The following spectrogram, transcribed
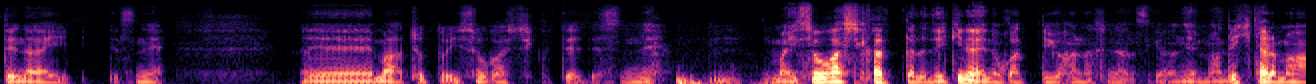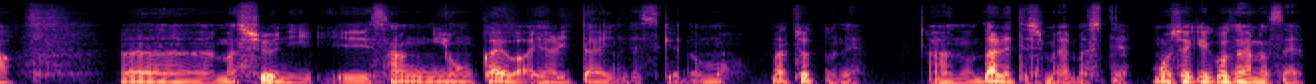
てないですね。えー、まあちょっと忙しくてですね、うん、まあ忙しかったらできないのかっていう話なんですけどね。まあできたらまあうんまあ週に34回はやりたいんですけども。まあちょっとねあのだれてしまいまして。申し訳ございません。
